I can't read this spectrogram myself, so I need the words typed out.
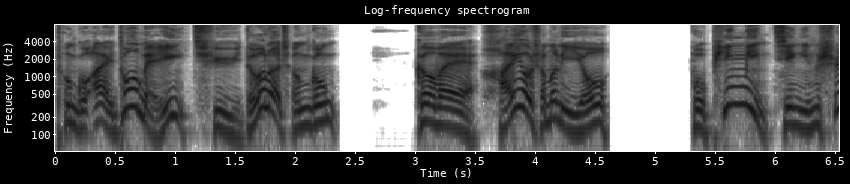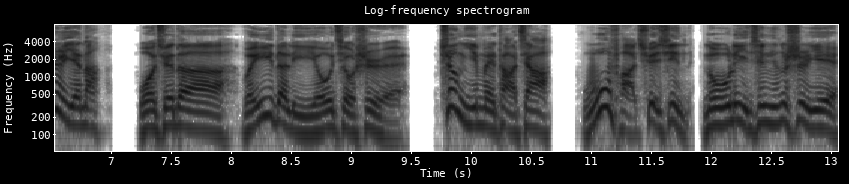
通过爱多美取得了成功。各位还有什么理由不拼命经营事业呢？我觉得唯一的理由就是，正因为大家无法确信努力经营事业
